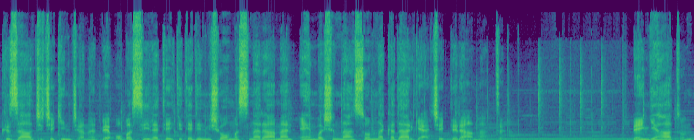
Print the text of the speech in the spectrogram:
kızı Alçı Çekincan'ı ve obasıyla tehdit edilmiş olmasına rağmen en başından sonuna kadar gerçekleri anlattı. Bengi Hatun,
